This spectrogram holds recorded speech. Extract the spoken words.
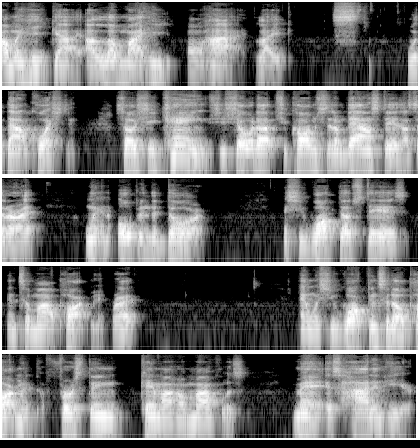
I'm a heat guy. I love my heat on high, like without question. So she came, she showed up, she called me, she said, I'm downstairs. I said, All right. Went and opened the door, and she walked upstairs into my apartment, right? And when she walked into the apartment, the first thing came out her mouth was, Man, it's hot in here.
